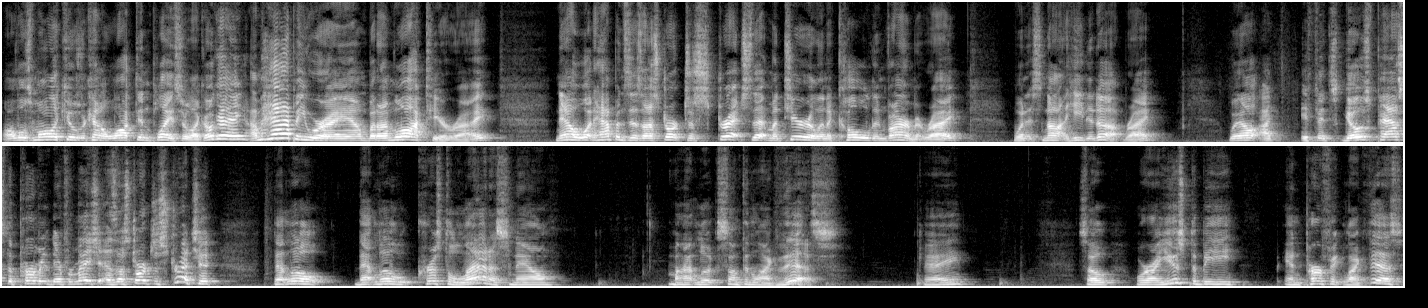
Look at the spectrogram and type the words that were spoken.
all those molecules are kind of locked in place. They're like, okay, I'm happy where I am, but I'm locked here, right? Now what happens is I start to stretch that material in a cold environment, right? When it's not heated up, right? Well, I, if it goes past the permanent deformation, as I start to stretch it, that little, that little crystal lattice now might look something like this. Okay? So where I used to be imperfect like this,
